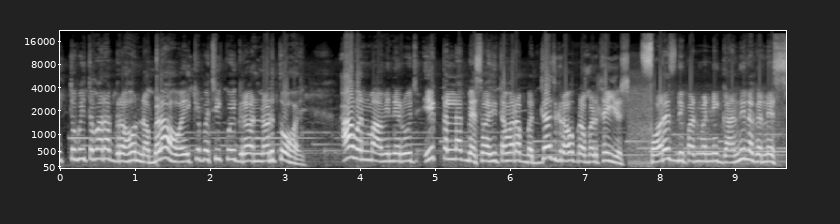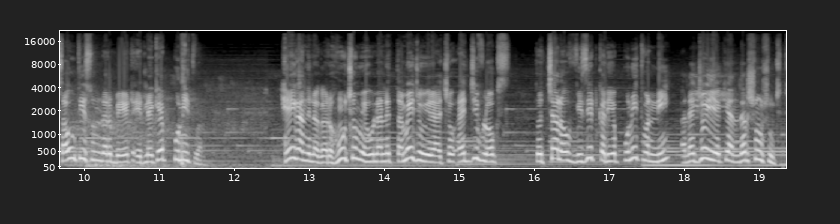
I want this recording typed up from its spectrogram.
તો ભાઈ તમારા ગ્રહો નબળા હોય કે પછી કોઈ ગ્રહ નડતો હોય, આ વનમાં આવીને રોજ એક કલાક બેસવાથી તમારા બધા જ ગ્રહો પ્રબળ થઈ જશે. ફોરેસ્ટ ડિપાર્ટમેન્ટની ગાંધીનગરને સૌથી સુંદર ભેટ એટલે કે પુનિત વન હે ગાંધીનગર, હું છું મેહુલ અને તમે જોઈ રહ્યા છો એચજી વ્લોગ્સ. તો ચલો વિઝિટ કરીએ પુનિત વનની અને જોઈએ કે અંદર શું શું છે.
